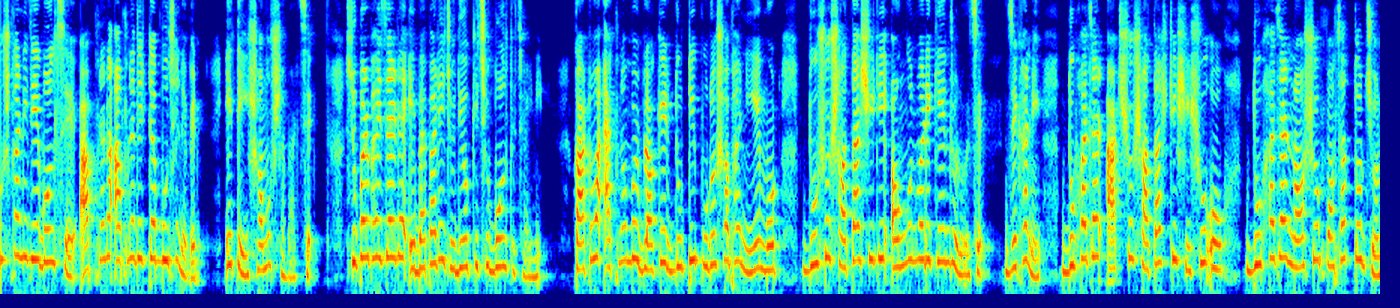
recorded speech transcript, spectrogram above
উস্কানি দিয়ে বলছে আপনারা আপনাদেরটা বুঝে নেবেন। এতেই সমস্যা বাড়ছে। সুপারভাইজাররা এ ব্যাপারে যদিও কিছু বলতে চায়নি। কাটোয়া এক নম্বর ব্লকের দুটি পুরসভা নিয়ে মোট দুশো সাতাশিটি অঙ্গনওয়াড়ি কেন্দ্র রয়েছে, যেখানে দু হাজার আটশো সাতাশটি শিশু ও দু হাজার নশো পঁচাত্তর জন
